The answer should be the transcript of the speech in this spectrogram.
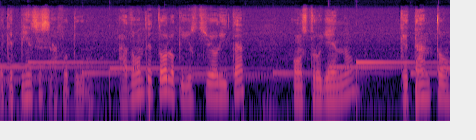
de que pienses a futuro, a dónde todo lo que yo estoy ahorita construyendo, qué tanto,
